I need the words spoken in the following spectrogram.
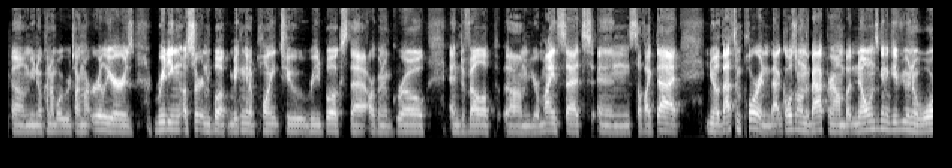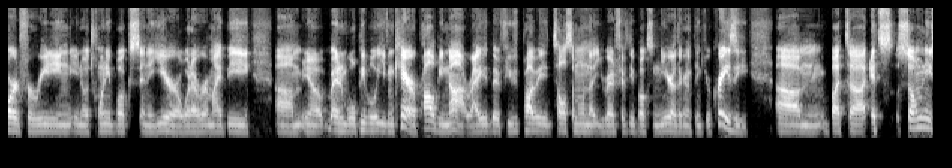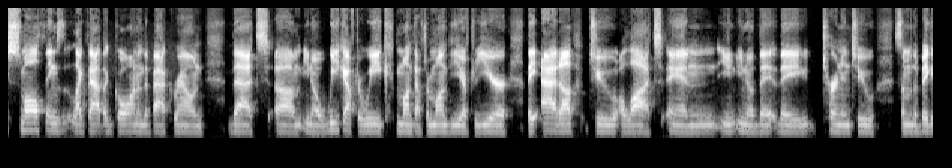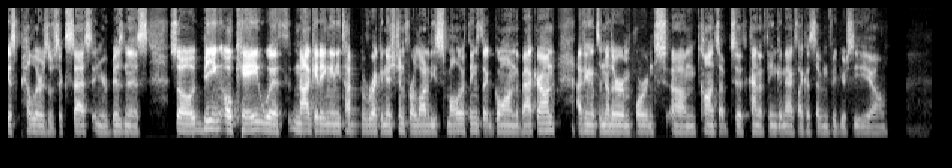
um, you know kind of what we were talking about earlier is reading a certain book making it a point to read books that are going to grow and develop um, your mindset and stuff like that. You know that's important. That goes on in the background but no one's going to give you an award for reading you know 20 books in a year or whatever it might be um, you know and will people even care? Probably not right? If you probably tell someone that you read 50 books in a year they're going to think you're crazy. Um, but uh, it's so many small things like that that go on in the background that um, you know week after week month after month year after year they add up to a lot. And you, you know they, they turn into some of the biggest pillars of success in your business. So being okay with not getting any type of recognition for a lot of these smaller things that go on in the background i think that's another important um, concept to kind of think and act like a seven figure ceo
